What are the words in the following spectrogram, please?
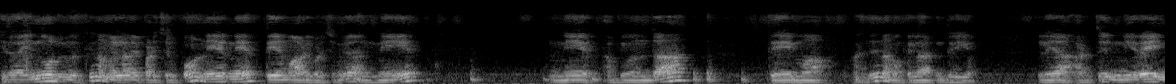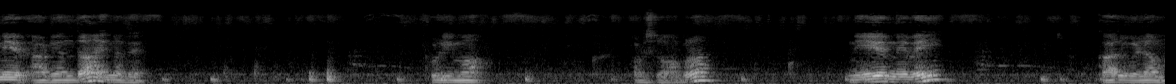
இதுல இன்னொரு இருக்கு நம்ம எல்லாமே படிச்சிருப்போம். நேர் நேர் தேமா அப்படி படிச்சிருக்கோம் நேர் நேர் அப்படி வந்தா தேமா. அது நமக்கு எல்லாருக்கும் தெரியும். இல்லையா? அடுத்து நிறை நேர் அப்படி வந்தா என்னது? புளிமா அப்படி சொல்லுவோம். அப்புறம் நேர் நிறை கருவிளம்.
